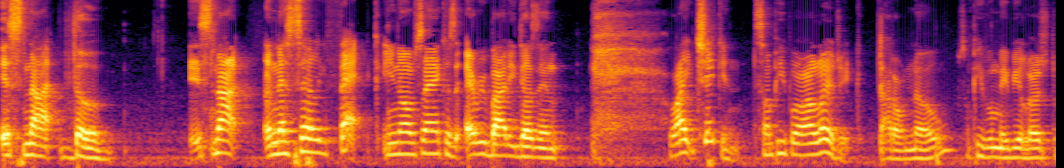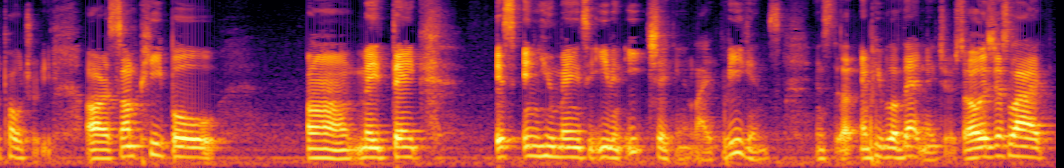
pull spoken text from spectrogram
it's not the it's not a necessarily fact. You know what I'm saying? Because everybody doesn't like chicken. Some people are allergic. I don't know. Some people may be allergic to poultry. Or some people um may think it's inhumane to even eat chicken, like vegans and stuff, and people of that nature. So it's just like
